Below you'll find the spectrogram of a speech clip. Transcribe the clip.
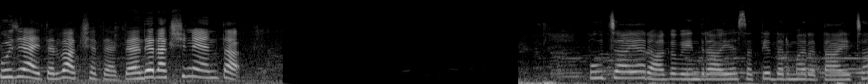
ಪೂಜೆ ಆಯ್ತಲ್ವ? ಅಕ್ಷತೆ ಆಗ್ತದೆ. ಅಂದರೆ ರಕ್ಷಣೆ ಅಂತ ಪೂಜಾಯ ರಾಘವೇಂದ್ರಾಯ ಸತ್ಯಧರ್ಮರತಾಯ ಚ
